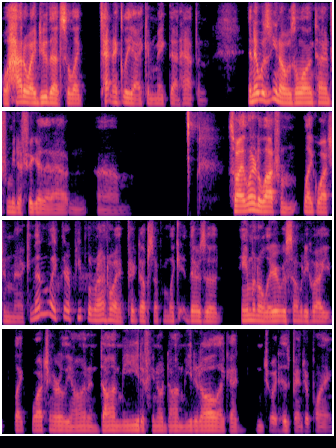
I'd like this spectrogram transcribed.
well how do i do that so like technically i can make that happen? And it was you know it was a long time for me to figure that out and um so I learned a lot from like watching Mick. And then like there are people around who I picked up stuff from. Like there's a Eamon O'Leary was somebody who I like watching early on, and Don Meade, if you know Don Meade at all, like I enjoyed his banjo playing.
